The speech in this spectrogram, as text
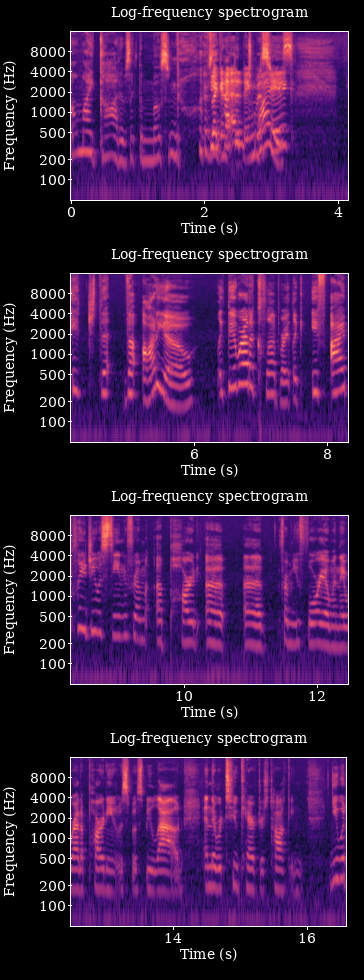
Oh my god. It was like the most annoying. It was like an editing twice. mistake. It the the audio like they were at a club right like if i played you a scene from a part uh uh from euphoria when they were at a party and it was supposed to be loud and there were two characters talking you would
